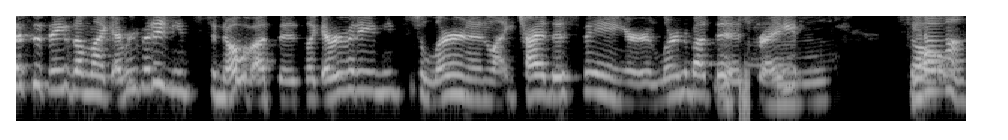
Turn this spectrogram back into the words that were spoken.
types of things. I'm like, everybody needs to know about this. Like, everybody needs to learn and like try this thing or learn about this, right? Mm-hmm. So yeah.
